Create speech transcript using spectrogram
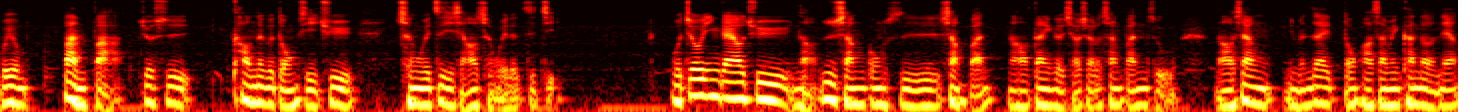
我有办法就是靠那个东西去。成为自己想要成为的自己，我就应该要去那日商公司上班，然后当一个小小的上班族，然后像你们在动画上面看到的那样，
